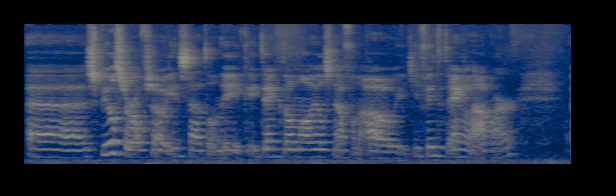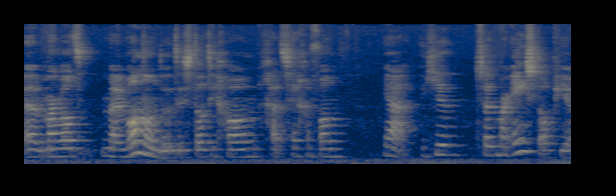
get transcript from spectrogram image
eh speelser of zo in staat dan ik. Ik denk dan al heel snel van, oh, je, vindt het eng, laat maar. Eh, maar wat mijn man dan doet, is dat hij gewoon gaat zeggen van, ja, weet je, zet maar één stapje.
